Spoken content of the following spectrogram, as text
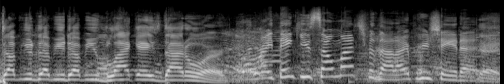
www.blackaids.org. All right, thank you so much for that. I appreciate it. Okay.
